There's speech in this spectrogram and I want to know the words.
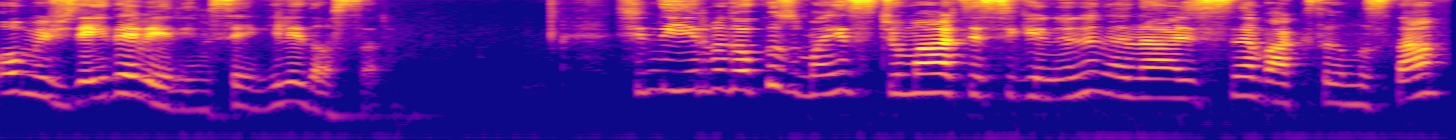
O müjdeyi de vereyim sevgili dostlarım. Şimdi 29 Mayıs Cumartesi gününün enerjisine baktığımızda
